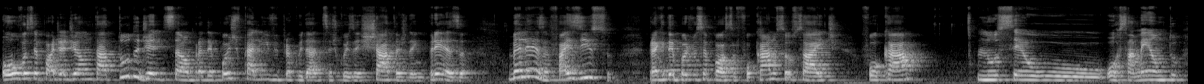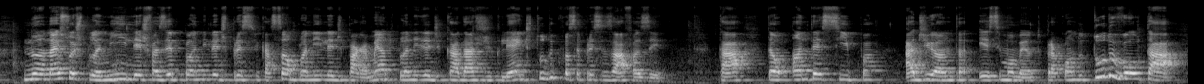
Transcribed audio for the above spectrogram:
ou você pode adiantar tudo de edição para depois ficar livre para cuidar dessas coisas chatas da empresa. Beleza, faz isso, para que depois você possa focar no seu site, focar no seu orçamento, nas suas planilhas, fazer planilha de precificação, planilha de pagamento, planilha de cadastro de cliente, tudo que você precisar fazer, tá? Então antecipa, adianta esse momento para quando tudo voltar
